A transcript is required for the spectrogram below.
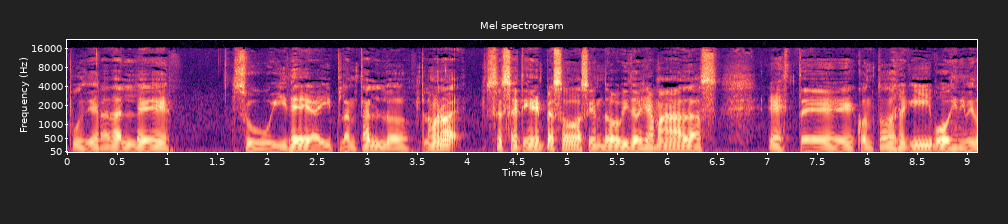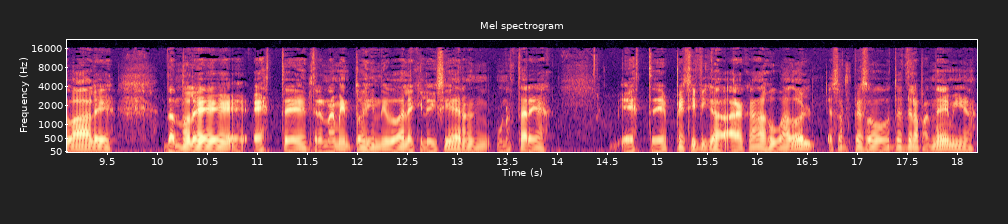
pudiera darle su idea y plantarlo. Por lo menos Setien empezó haciendo videollamadas este con todos los equipos individuales, dándole este entrenamientos individuales que le hicieran, unas tareas este, específica a cada jugador. Eso empezó desde la pandemia.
